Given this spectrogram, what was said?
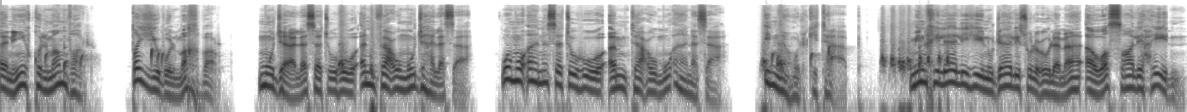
أنيق المنظر طيب المخبر مجالسته أنفع مجالسة. ومؤانسته أمتع مؤانسة. إنه الكتاب. من خلاله نجالس العلماء والصالحين.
